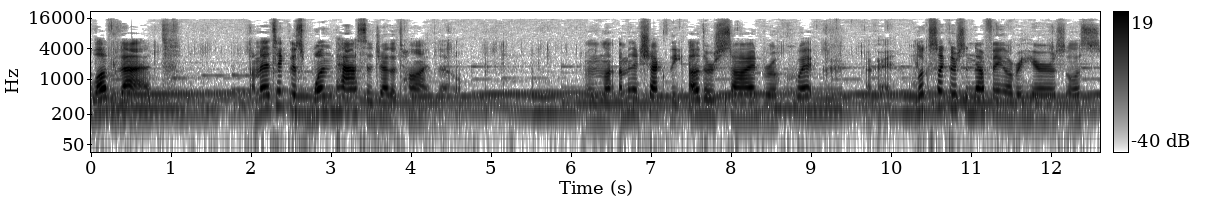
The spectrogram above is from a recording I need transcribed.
Love that. I'm gonna take this one passage at a time, though. I'm gonna check the other side real quick. Okay. Looks like there's nothing over here, so let's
